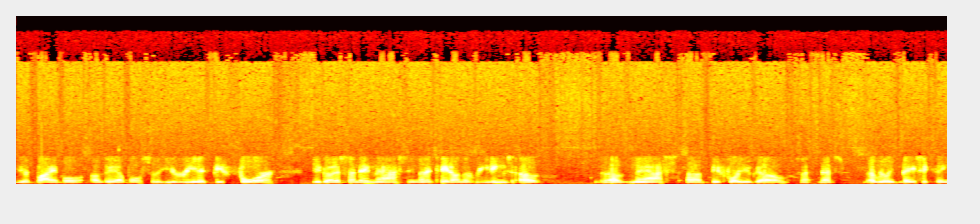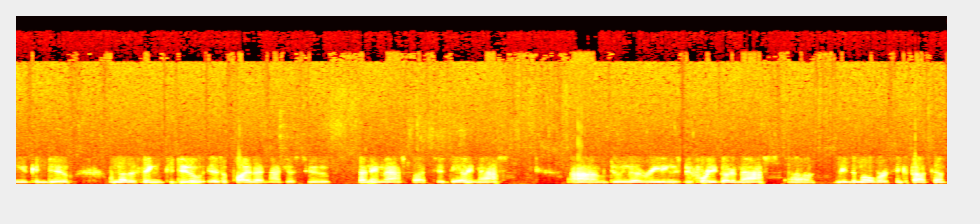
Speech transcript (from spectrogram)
your Bible available so that you read it before you go to Sunday Mass. You meditate on the readings of of Mass uh, before you go. That's a really basic thing you can do. Another thing to do is apply that not just to Sunday Mass, but to daily Mass. Um, doing the readings before you go to Mass, uh, read them over, think about them.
